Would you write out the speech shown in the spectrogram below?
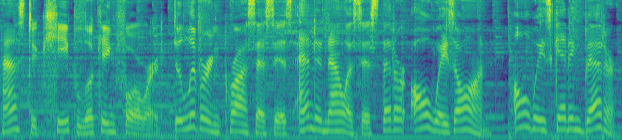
has to keep looking forward, delivering processes and analysis that are always on, always getting better,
